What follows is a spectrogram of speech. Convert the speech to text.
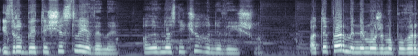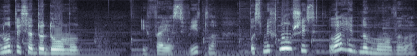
і зробити щасливими, але в нас нічого не вийшло. А тепер ми не можемо повернутися додому. І фея світла, посміхнувшись, лагідно мовила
